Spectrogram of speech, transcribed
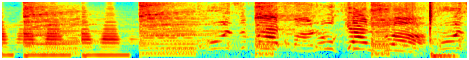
Who's the bad man? Who can draw? Who's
